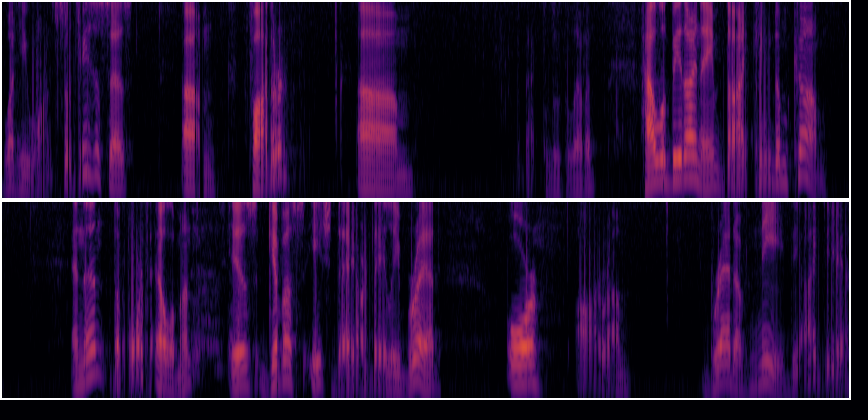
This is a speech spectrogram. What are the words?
what he wants. So Jesus says, um, Father, um, back to Luke 11, hallowed be thy name, thy kingdom come. And then the fourth element is give us each day our daily bread, or our um, bread of need. The idea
